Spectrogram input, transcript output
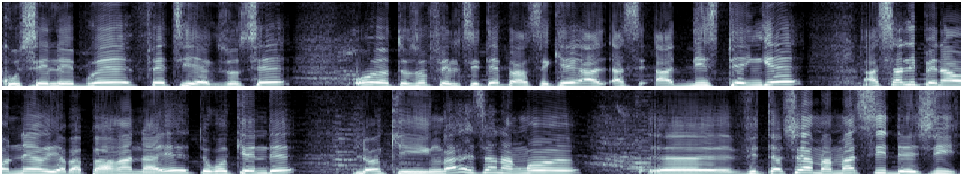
kocelebre fete ya exauce oyo tozofélicite parce que adistingue asali mpe na honneur ya baparent na ye tokokende donc nga eza nango euh, vitation ya mama cdj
